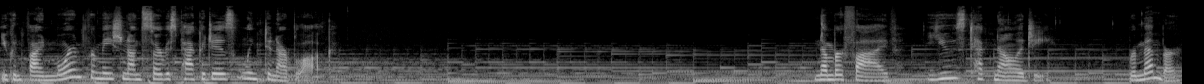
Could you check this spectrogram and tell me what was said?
You can find more information on service packages linked in our blog. Number 5. Use technology. Remember,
